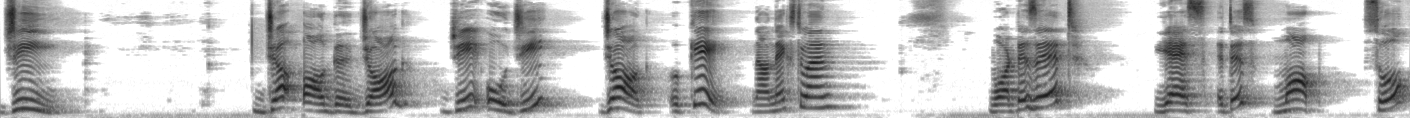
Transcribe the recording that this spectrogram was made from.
G. Jog. Jog. J-O-G. Jog. Okay. Now, next one. What is it? Yes, it is mop. So,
